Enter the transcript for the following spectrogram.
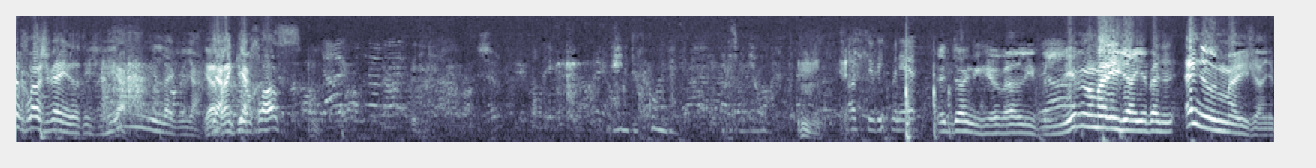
Een glas wijn, dat is heel lekker, ja. Ja, brengt u een glas? dat u gekomen bent. Dit is meneer Hoor. Alsjeblieft, meneer. Dank je wel, lieve. Lieve Marisa, je bent een engel, Marisa. Je-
